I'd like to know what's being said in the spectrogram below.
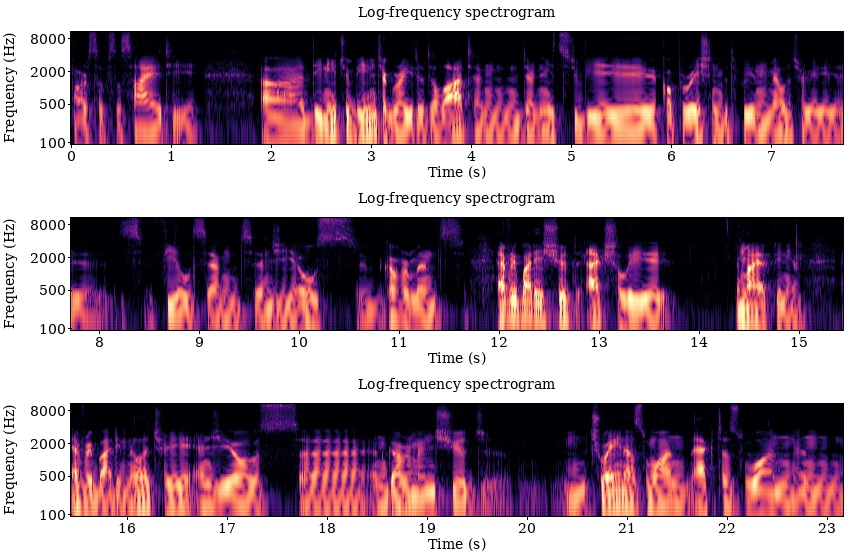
parts of society. Uh, they need to be integrated a lot, and there needs to be cooperation between military uh, fields and NGOs, governments. Everybody should actually, in my opinion, everybody, military, NGOs, uh, and government should mm, train as one, act as one, and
